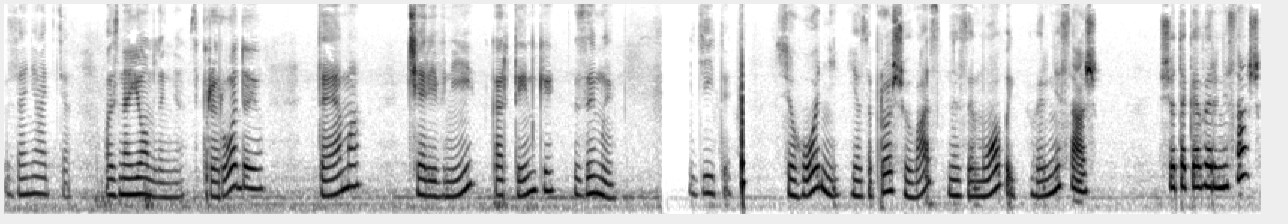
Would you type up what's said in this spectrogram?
Заняття ознайомлення з природою. Тема чарівні картинки зими. Діти, сьогодні я запрошую вас на зимовий вернісаж. Що таке вернісаж?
